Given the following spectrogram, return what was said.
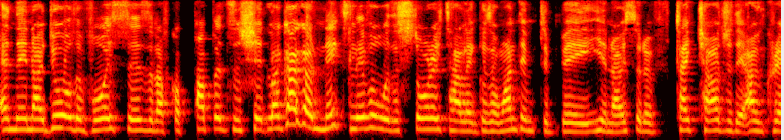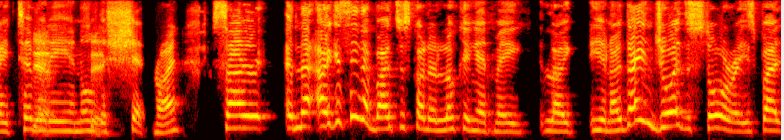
and then I do all the voices and I've got puppets and shit. Like I go next level with the storytelling because I want them to be, you know, sort of take charge of their own creativity Yeah, and all the shit, right? So, and that, I can see them both just kind of looking at me like, you know, they enjoy the stories, but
